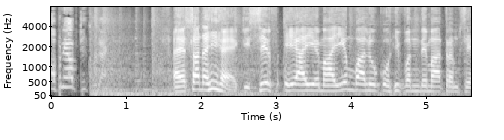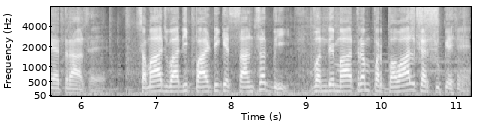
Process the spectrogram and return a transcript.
अपने आप ठीक हो जाएँगे। ऐसा नहीं है कि सिर्फ़ एआईएमआईएम वालों को ही वंदे मातरम से ऐतराज है। समाजवादी पार्टी के सांसद भी वंदे मातरम पर बवाल कर चुके हैं।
